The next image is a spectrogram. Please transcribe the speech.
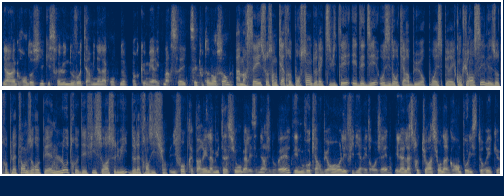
Il y a un grand dossier qui serait le nouveau terminal à conteneurs que mérite Marseille. C'est tout un ensemble. À Marseille, 64% de l'activité est dédiée aux hydrocarbures. Pour espérer concurrencer les autres plateformes européennes, l'autre défi sera celui de la transition. Il faut préparer la mutation vers les énergies nouvelles, des nouveaux carburants, les filières hydrogène. Et là, la structuration d'un grand pôle historique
